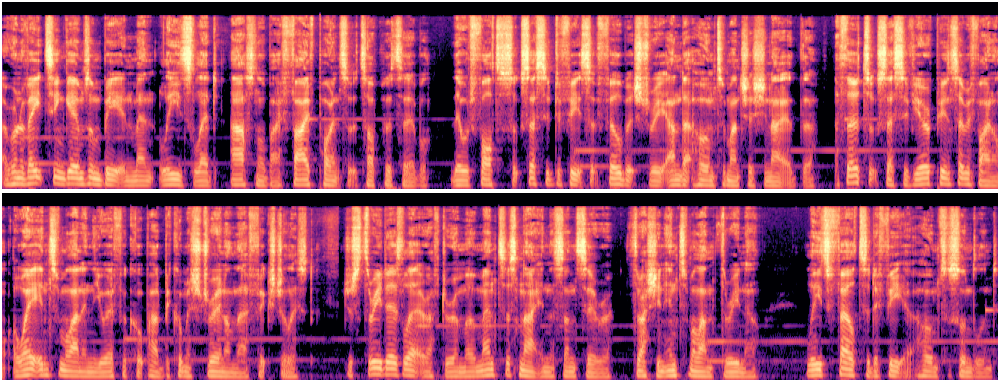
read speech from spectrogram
A run of 18 games unbeaten meant Leeds led Arsenal by 5 points at the top of the table. They would fall to successive defeats at Filbert Street and at home to Manchester United though. A third successive European semi-final away Inter Milan in the UEFA Cup had become a strain on their fixture list. Just three days later after a momentous night in the San Siro, thrashing Inter Milan 3-0, Leeds fell to defeat at home to Sunderland.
